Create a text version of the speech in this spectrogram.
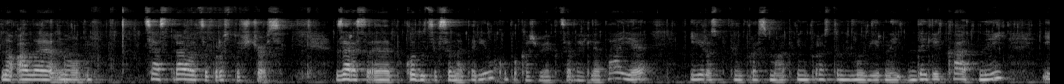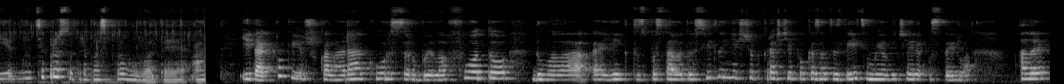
ну, але ну, ця страва це просто щось. Зараз е, покладу це все на тарілку, покажу, як це виглядає, і розповім про смак. Він просто неймовірний, делікатний, і ну, це просто треба спробувати. І так, поки я шукала ракурс, робила фото, думала, е, як тут поставити освітлення, щоб краще показати, здається, моя вечеря остигла. Але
